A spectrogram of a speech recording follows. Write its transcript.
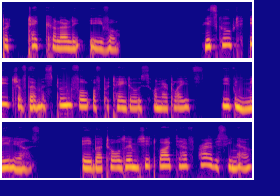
particularly evil. He scooped each of them a spoonful of potatoes on their plates, even Melia's. Aba told him she'd like to have privacy now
